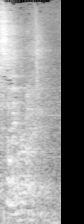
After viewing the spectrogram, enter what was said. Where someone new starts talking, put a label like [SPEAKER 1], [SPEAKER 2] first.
[SPEAKER 1] Just
[SPEAKER 2] like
